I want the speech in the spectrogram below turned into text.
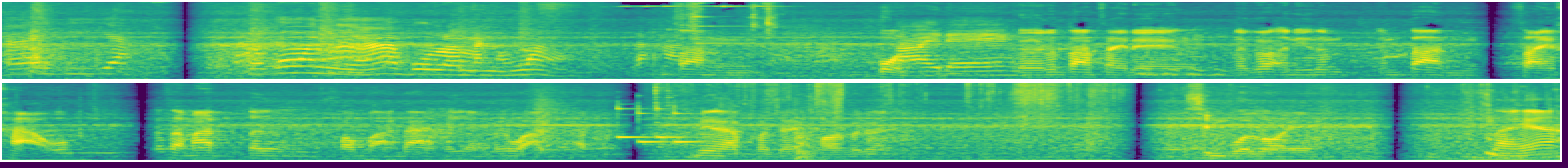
อะไรดีอะแล้วก็อันเนี้ยบัวลอยมันม่วงราคา น้ำตาลป่นทรายแดง เออ น้ำตาลทรายแดง แล้วก็อันนี้น้ำน้ำตาลทรายขาว ก็สามารถเติมความหวานได้ถ้ายังไม่หวานครับ นี่นะครับเขาจะให้คอนไปด้วย ชิมบัวลอย ไหนอะ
